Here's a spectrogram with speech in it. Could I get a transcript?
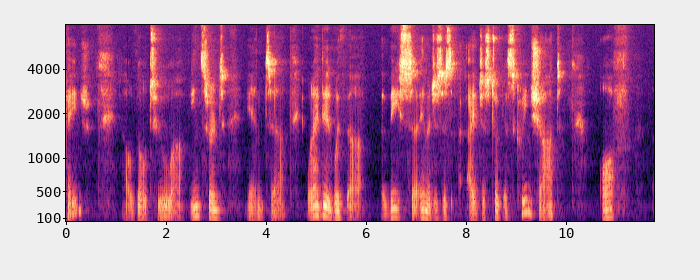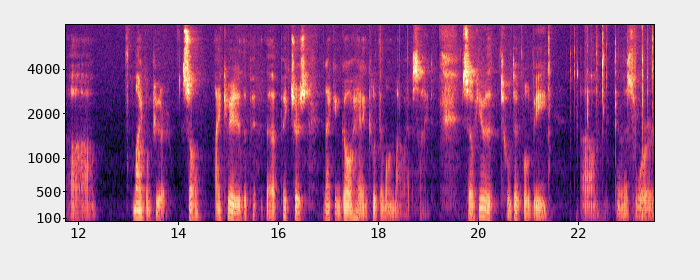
page. I'll go to uh, insert and uh, what I did with uh, these uh, images is I just took a screenshot of uh, my computer. So I created the, the pictures and I can go ahead and include them on my website. So here the tooltip will be uh, MS Word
